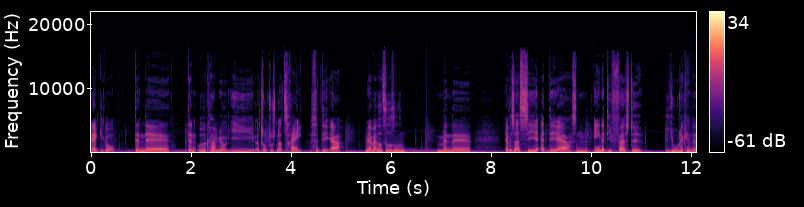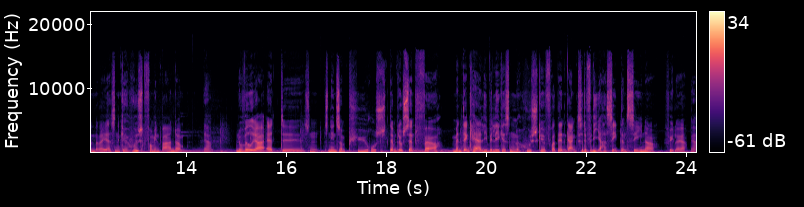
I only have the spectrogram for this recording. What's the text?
Rigtig god. Den, øh, den udkom jo i år 2003, så det er ved at være noget tid siden. Men øh, jeg vil så også sige, at det er sådan en af de første julekalendere, jeg sådan kan huske fra min barndom. Ja. Nu ved jeg, at øh, sådan, sådan en som Pyrus, den blev sendt før, men den kan jeg alligevel ikke sådan huske fra den gang. Så det er fordi, jeg har set den senere, føler jeg. Ja.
